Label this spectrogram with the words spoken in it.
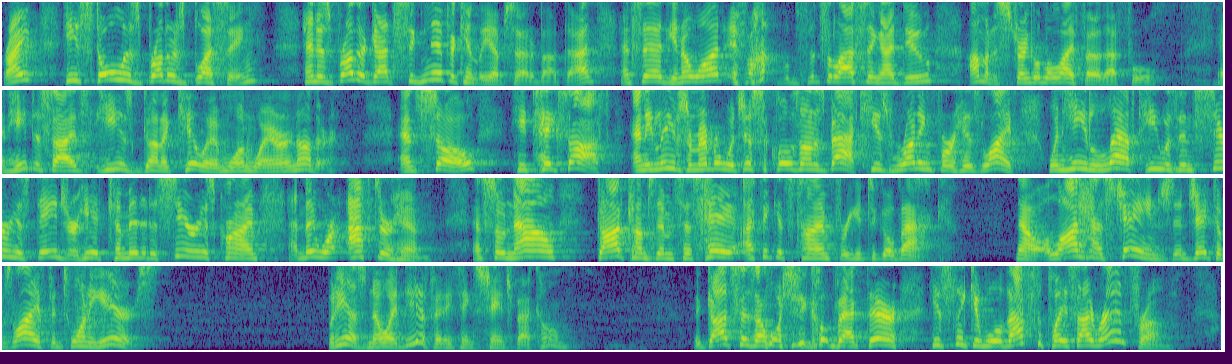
right? He stole his brother's blessing. And his brother got significantly upset about that and said, You know what? If, I, if it's the last thing I do, I'm going to strangle the life out of that fool. And he decides he is going to kill him one way or another. And so he takes off and he leaves, remember, with just the clothes on his back. He's running for his life. When he left, he was in serious danger. He had committed a serious crime and they were after him. And so now God comes to him and says, Hey, I think it's time for you to go back. Now, a lot has changed in Jacob's life in 20 years. But he has no idea if anything's changed back home. God says, I want you to go back there, he's thinking, well, that's the place I ran from.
